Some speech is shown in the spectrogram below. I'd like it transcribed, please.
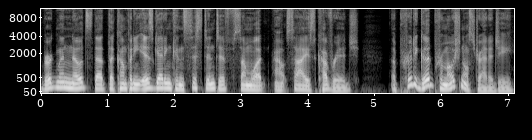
Bergman notes that the company is getting consistent, if somewhat outsized coverage, a pretty good promotional strategy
